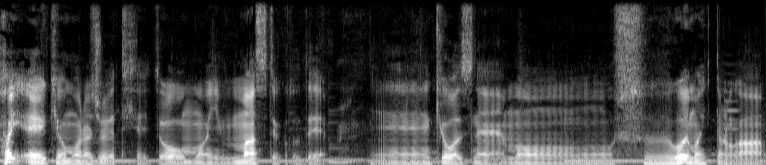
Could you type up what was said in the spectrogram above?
はい、えー、今日もラジオやっていきたいと思います。ということで、えー、今日はですね、もう、すごい参ったのが、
